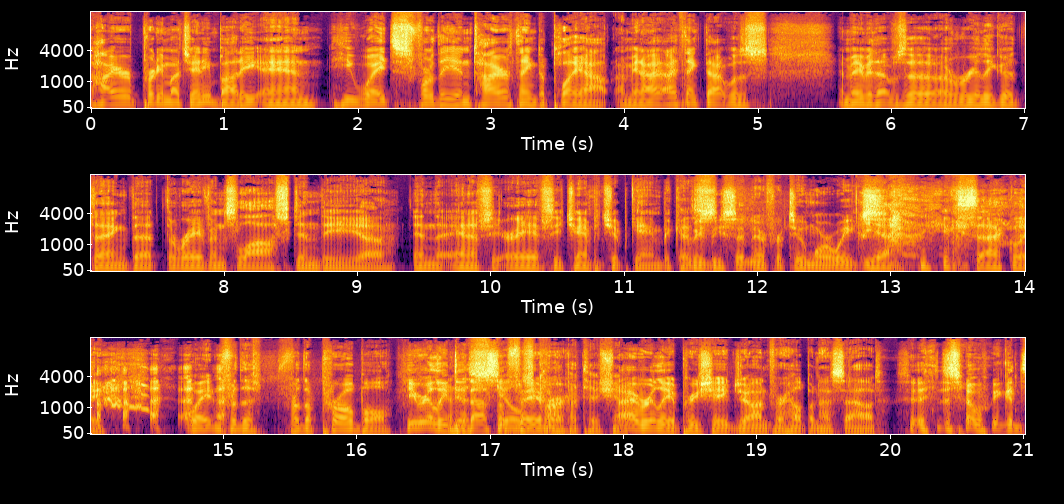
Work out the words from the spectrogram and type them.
hire pretty much anybody, and he waits for the entire thing to play out. I mean, I, I think that was, and maybe that was a, a really good thing that the Ravens lost in the uh, in the NFC or AFC Championship game because We'd be sitting there for two more weeks. yeah, exactly, waiting for the for the Pro Bowl. He really did us a favor. competition. I really appreciate John for helping us out, so we could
